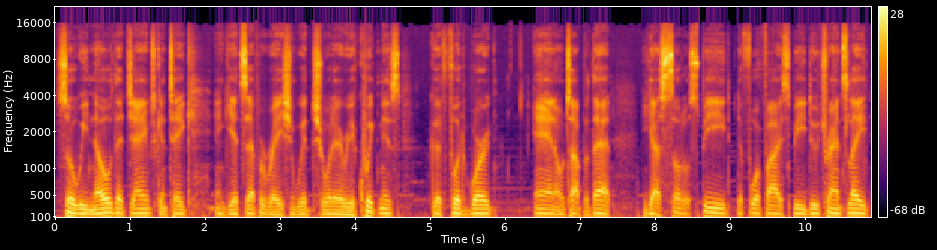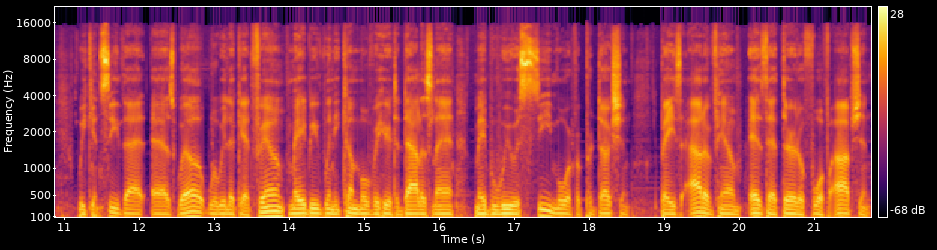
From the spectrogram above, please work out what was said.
So we know that James can take and get separation with short area quickness, good footwork, and on top of that, he got Soto speed. The 4-5 speed do translate. We can see that as well when we look at film. Maybe when he come over here to Dallas land, maybe we will see more of a production base out of him as that third or fourth option.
